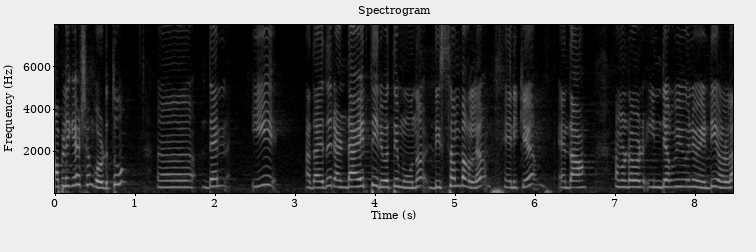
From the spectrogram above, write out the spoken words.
ആപ്ലിക്കേഷൻ കൊടുത്തു ദെൻ ഈ അതായത് രണ്ടായിരത്തി ഇരുപത്തി മൂന്ന് ഡിസംബറിൽ എനിക്ക് എന്താ നമ്മുടെ ഇന്റർവ്യൂവിന് വേണ്ടിയുള്ള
